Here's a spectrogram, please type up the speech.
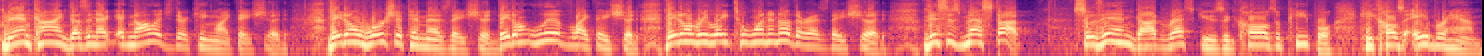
Mankind doesn't acknowledge their king like they should. They don't worship him as they should. They don't live like they should. They don't relate to one another as they should. This is messed up. So then God rescues and calls a people. He calls Abraham,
